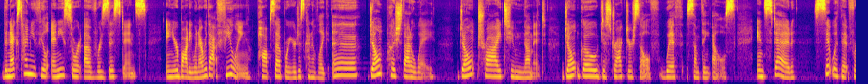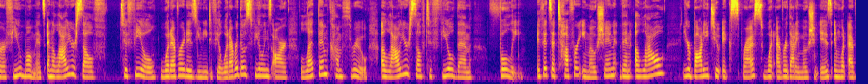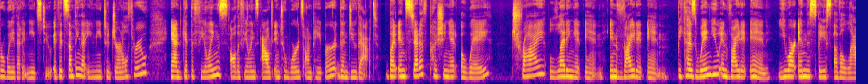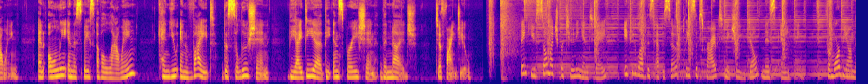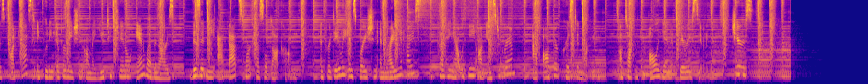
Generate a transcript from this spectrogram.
the next time you feel any sort of resistance in your body, whenever that feeling pops up where you're just kind of like, eh, don't push that away. Don't try to numb it. Don't go distract yourself with something else. Instead, sit with it for a few moments and allow yourself to feel whatever it is you need to feel. Whatever those feelings are, let them come through. Allow yourself to feel them fully. If it's a tougher emotion, then allow your body to express whatever that emotion is in whatever way that it needs to. If it's something that you need to journal through and get the feelings, all the feelings out into words on paper, then do that. But instead of pushing it away, try letting it in, invite it in. Because when you invite it in, you are in the space of allowing. And only in the space of allowing can you invite the solution, the idea, the inspiration, the nudge to find you. Thank you so much for tuning in today. If you love this episode, please subscribe to make sure you don't miss anything. For more beyond this podcast, including information on my YouTube channel and webinars, visit me at thatsmarthustle.com. And for daily inspiration and writing advice, come hang out with me on Instagram at author Kristen Martin. I'll talk with you all again very soon. Cheers!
